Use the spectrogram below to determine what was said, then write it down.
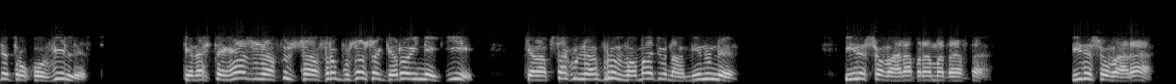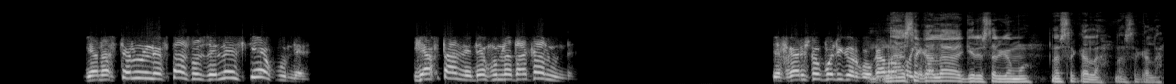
10-15 τροχοβίλες και να στεγάζουν αυτούς τους ανθρώπους όσο καιρό είναι εκεί και να ψάχνουν να βρουν δωμάτιο να μείνουν. Είναι σοβαρά πράγματα αυτά. Είναι σοβαρά. Για να στέλνουν λεφτά στο και έχουν. Για αυτά δεν έχουν να τα κάνουν. Ευχαριστώ πολύ Γιώργο. Καλό να είστε καλά κύριε Στεριό μου. Να είστε καλά. Να είστε καλά.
